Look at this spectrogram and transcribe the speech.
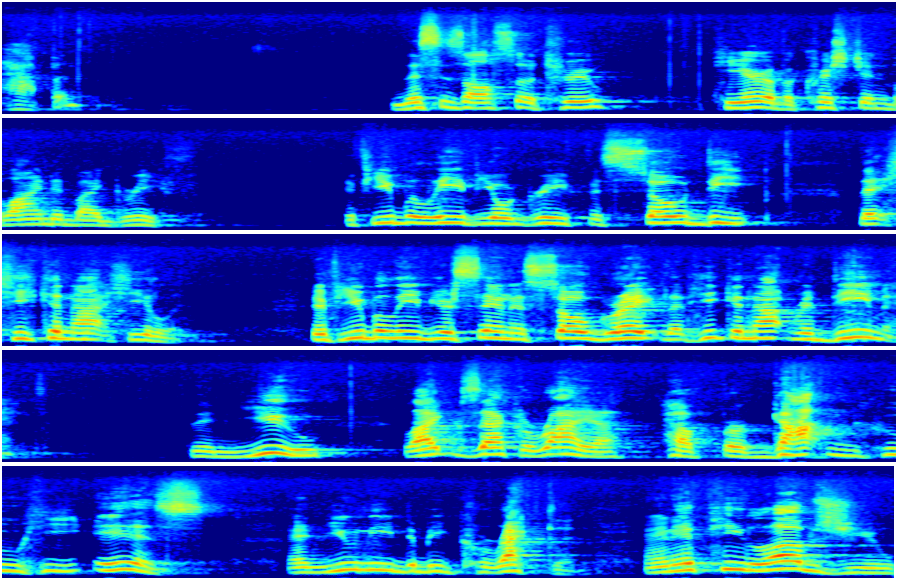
happen. And this is also true here of a Christian blinded by grief. If you believe your grief is so deep that He cannot heal it, if you believe your sin is so great that He cannot redeem it, then you, like Zechariah, have forgotten who He is, and you need to be corrected. And if He loves you,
